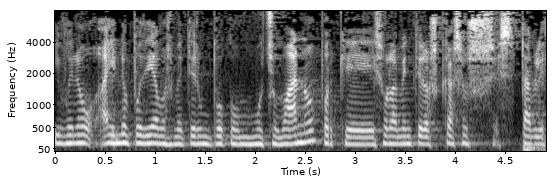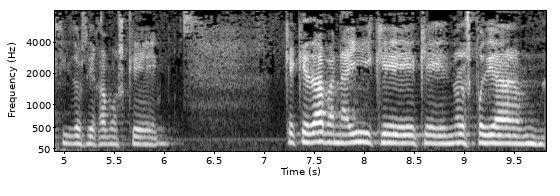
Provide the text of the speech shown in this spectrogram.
Y bueno, ahí no podíamos meter un poco mucho mano porque solamente los casos establecidos, digamos, que, que quedaban ahí, que, que no los podían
